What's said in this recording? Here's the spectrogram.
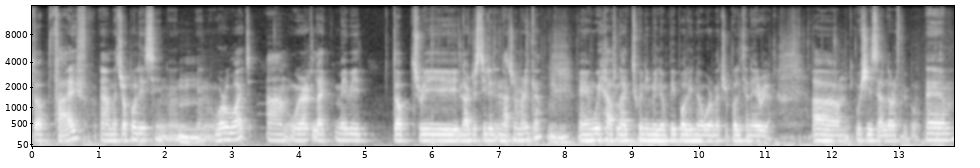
top five uh, metropolis in, in, Mm. in worldwide. Um, we're like maybe top three largest city in Latin America, and we have like 20 million people in our metropolitan area, um, which is a lot of people. Um,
